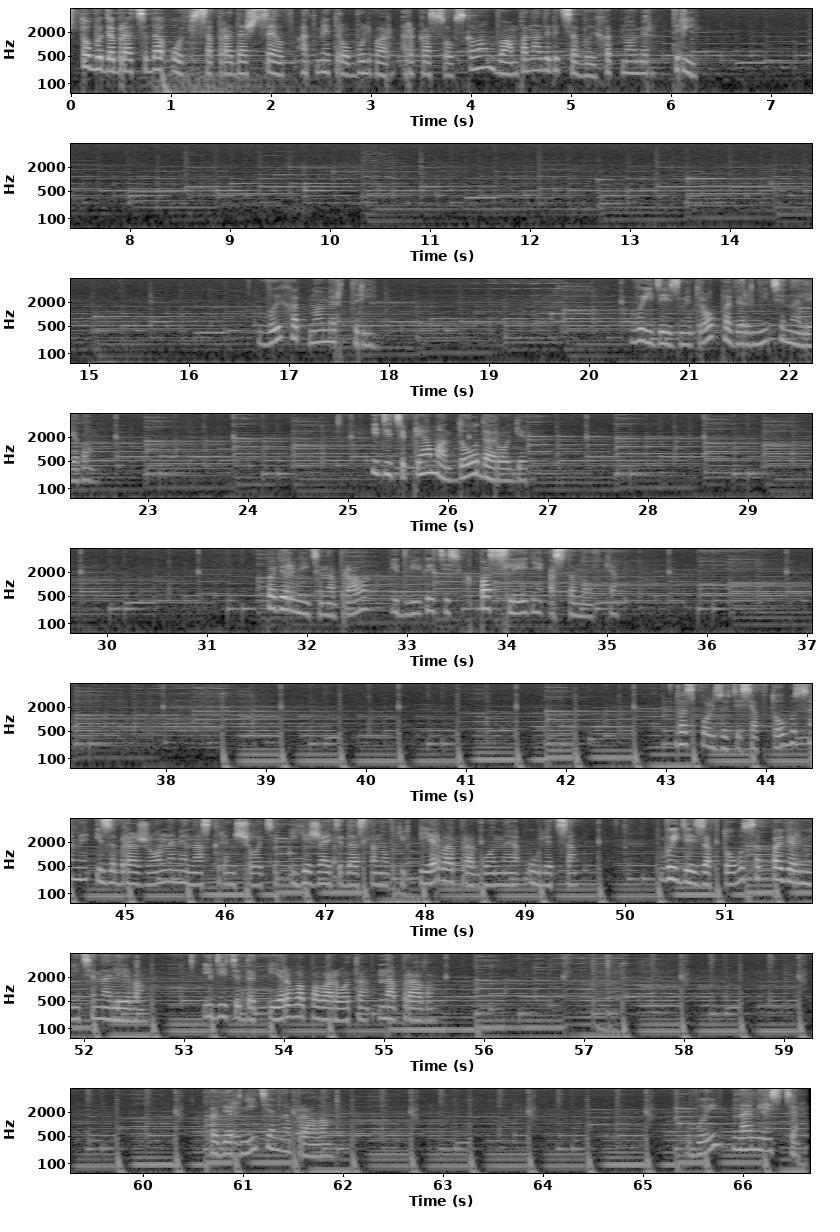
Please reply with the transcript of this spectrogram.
Чтобы добраться до офиса продаж Self от метро Бульвар Рокоссовского, вам понадобится выход номер 3. Выход номер 3. Выйдя из метро, поверните налево. Идите прямо до дороги. Поверните направо и двигайтесь к последней остановке. Воспользуйтесь автобусами, изображенными на скриншоте, и езжайте до остановки Первая прогонная улица. Выйдя из автобуса, поверните налево. Идите до первого поворота направо. Поверните направо. Вы на месте.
